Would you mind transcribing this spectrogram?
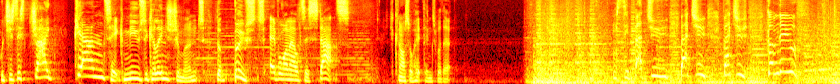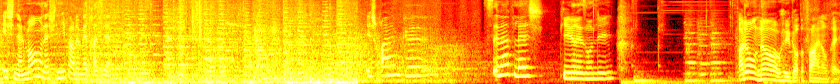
which is this gigantic musical instrument that boosts everyone else's stats. You can also hit things with it. S'est battu, battu, battu, comme des oufs Et finalement, on a fini par le mettre à terre. Et je crois même que c'est ma flèche qui a eu raison de lui. I don't know who got the final hit.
